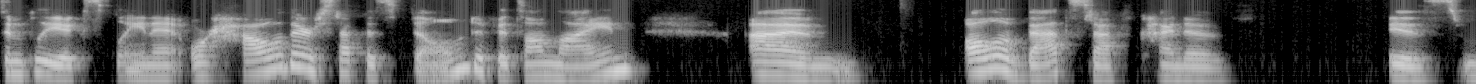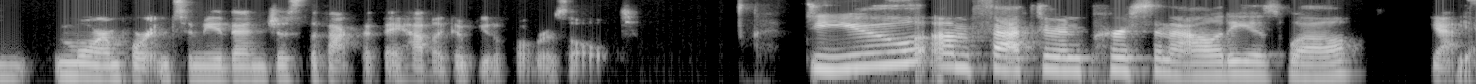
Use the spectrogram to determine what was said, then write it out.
simply explain it or how their stuff is filmed if it's online. Um, all of that stuff kind of is more important to me than just the fact that they have like a beautiful result. Do you um, factor in personality as well? Yes, Yeah.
